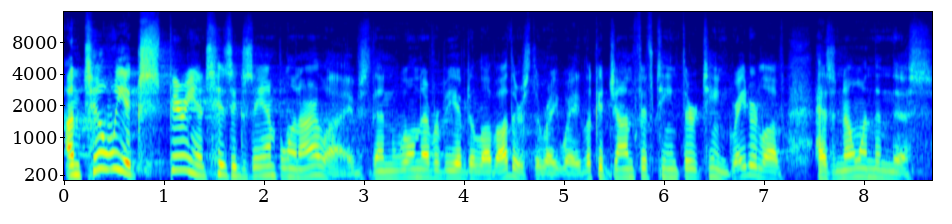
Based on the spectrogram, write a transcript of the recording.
Until we experience his example in our lives, then we'll never be able to love others the right way. Look at John 15 13. Greater love has no one than this,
